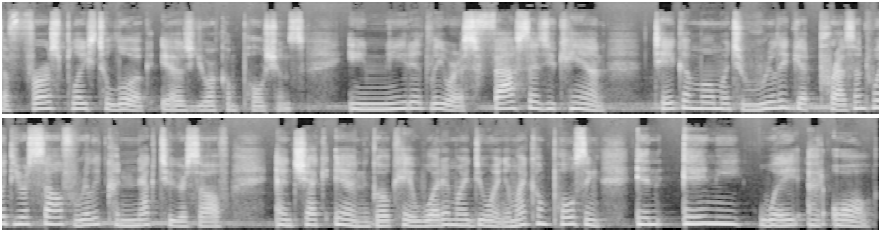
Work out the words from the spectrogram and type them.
the first place to look is your compulsions. Immediately or as fast as you can, take a moment to really get present with yourself, really connect to yourself, and check in. Go, okay, what am I doing? Am I compulsing in any way at all?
